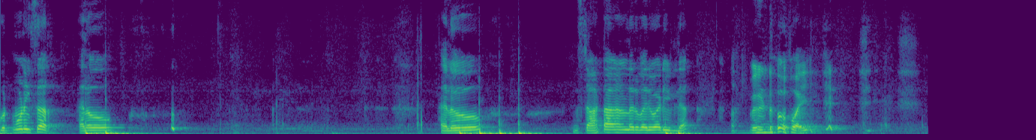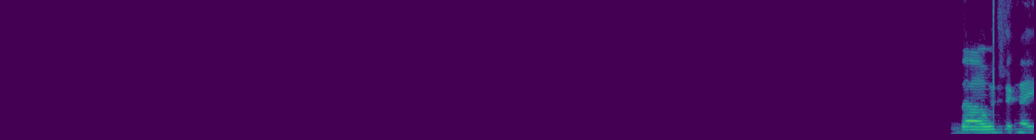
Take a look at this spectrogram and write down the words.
Good morning sir hello hello സ്റ്റാർട്ടാകാനുള്ള ഒരു പരിപാടി ഇല്ല. വീണ്ടും ദാ ഒരു ചങ്ങായി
